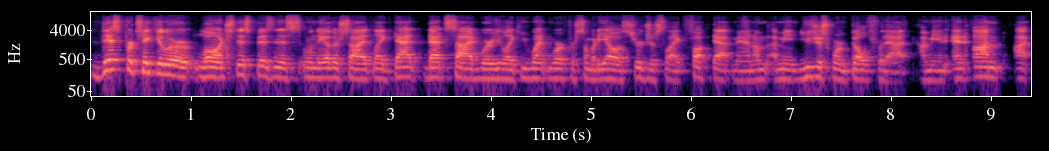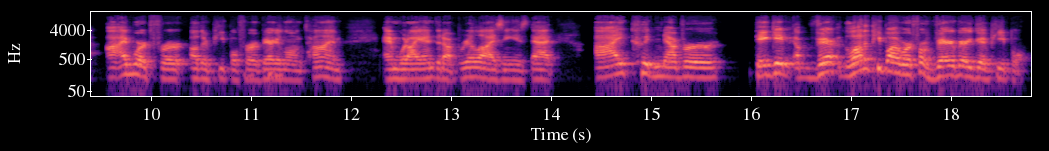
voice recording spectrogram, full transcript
this particular launch, this business on the other side, like that that side where you like you went worked for somebody else, you're just like fuck that, man. I'm, i mean, you just weren't built for that. I mean, and I'm I, I worked for other people for a very long time, and what I ended up realizing is that I could never. They gave a very a lot of people I worked for very very good people,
